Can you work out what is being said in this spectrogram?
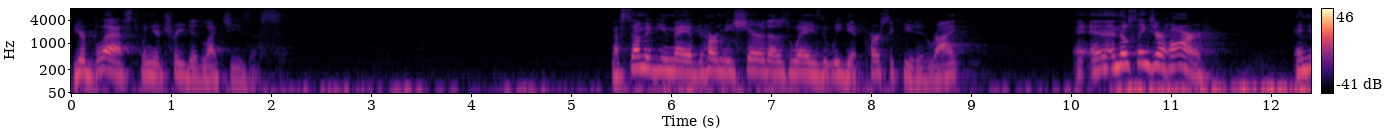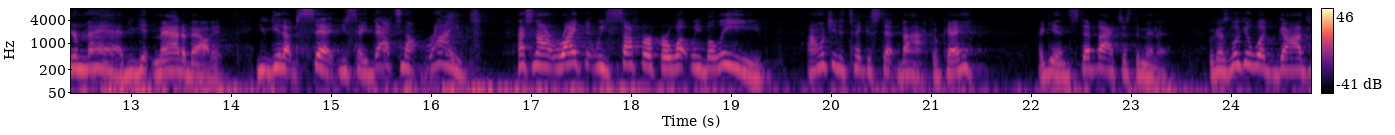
You're blessed when you're treated like Jesus. Now, some of you may have heard me share those ways that we get persecuted, right? And, and those things are hard. And you're mad. You get mad about it you get upset. You say, That's not right. That's not right that we suffer for what we believe. I want you to take a step back, okay? Again, step back just a minute. Because look at what God's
